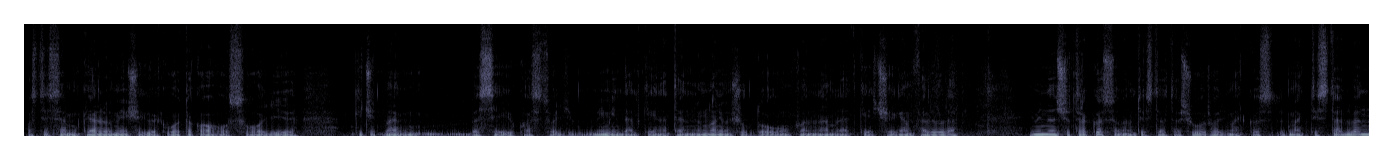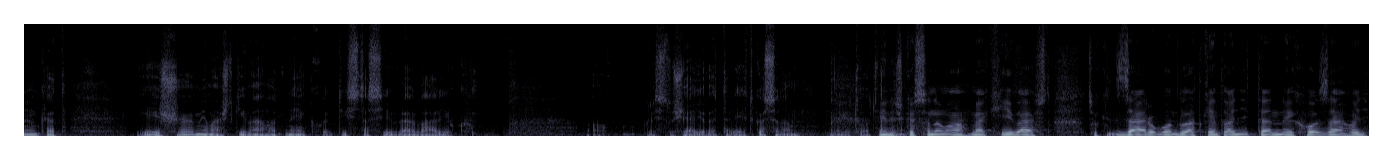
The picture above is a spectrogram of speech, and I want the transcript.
azt hiszem kellő mélységűek voltak ahhoz, hogy kicsit megbeszéljük azt, hogy mi mindent kéne tennünk, nagyon sok dolgunk van, nem lehet kétségem felőle. Én minden esetre köszönöm, tiszteltes úr, hogy megkösz, megtisztelt bennünket, és mi mást kívánhatnék, hogy tiszta szívvel várjuk a Krisztus eljövetelét. Köszönöm. Én is köszönöm a meghívást. Csak záró gondolatként annyit tennék hozzá, hogy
